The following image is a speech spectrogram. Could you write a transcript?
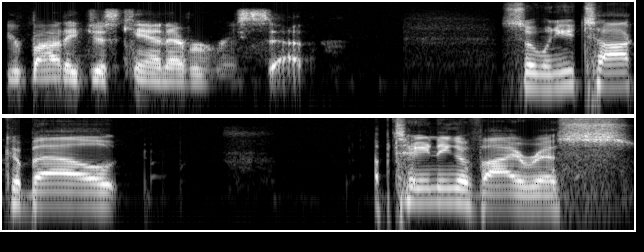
your body just can't ever reset. So when you talk about obtaining a virus,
